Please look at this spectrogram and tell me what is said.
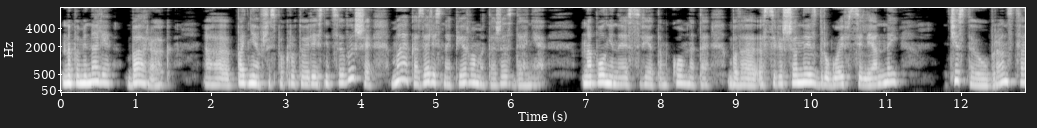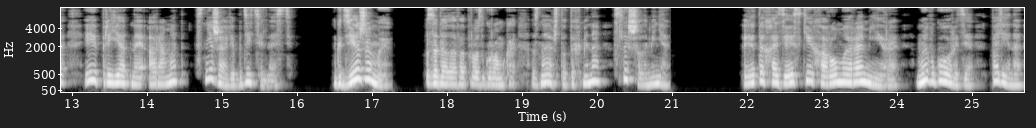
напоминали барак. А поднявшись по крутой лестнице выше, мы оказались на первом этаже здания. Наполненная светом комната была совершенно из другой вселенной. Чистое убранство и приятный аромат снижали бдительность. «Где же мы?» – задала вопрос громко, зная, что Тахмина слышала меня. «Это хозяйские хоромы Рамира. Мы в городе, Полина,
